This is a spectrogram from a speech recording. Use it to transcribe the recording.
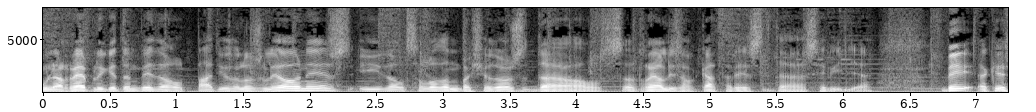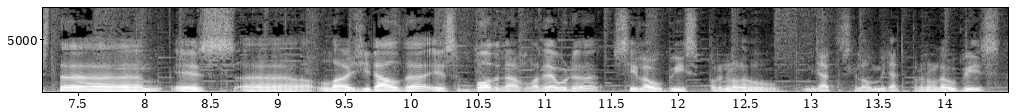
una rèplica també del Patio de los Leones i del Saló d'Ambaixadors dels Reales Alcázares de Sevilla. Bé, aquesta és eh, la Giralda, és bo d'anar-la a veure, si l'heu vist però no l'heu mirat, si l'heu mirat però no l'heu vist,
